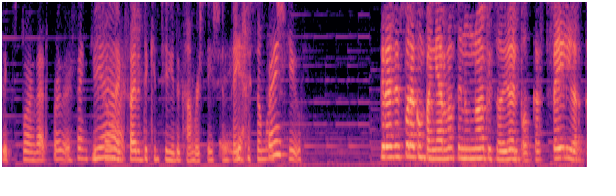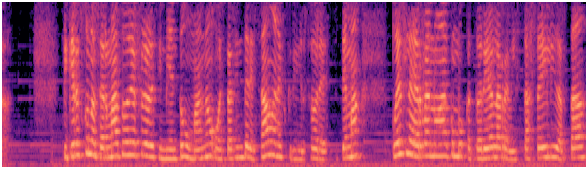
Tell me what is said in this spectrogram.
explore that further. Thank you yeah, so much. Yeah, excited to continue the conversation. Thank yeah, you so much. Thank you. Gracias por acompañarnos en un nuevo episodio del podcast Fe y Libertad. Si quieres conocer más sobre el florecimiento humano o estás interesado en escribir sobre este tema, Puedes leer la nueva convocatoria de la revista Fe y Libertad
